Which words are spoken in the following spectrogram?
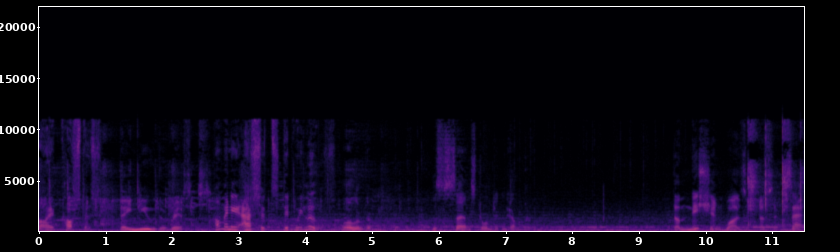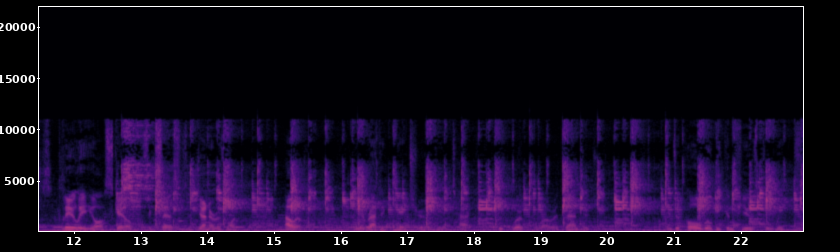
Events in Dubai cost us? They knew the risks. How many assets did we lose? All of them. This sandstorm didn't help. The mission was a success. Clearly, your scale of success is a generous one. However, the erratic nature of the attack could work to our advantage. Interpol will be confused for weeks,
